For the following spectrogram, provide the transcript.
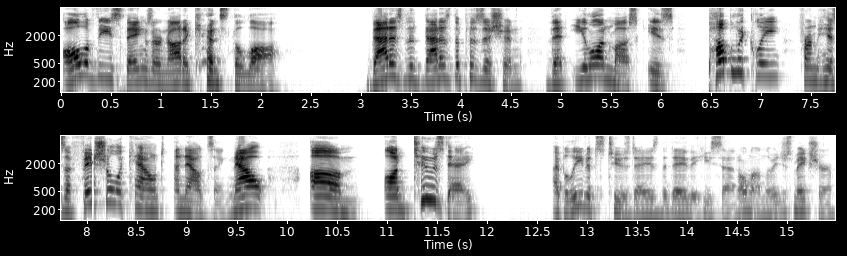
all of these things are not against the law. That is the that is the position that Elon Musk is publicly from his official account announcing. Now, um, on Tuesday, I believe it's Tuesday is the day that he said. Hold on, let me just make sure.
